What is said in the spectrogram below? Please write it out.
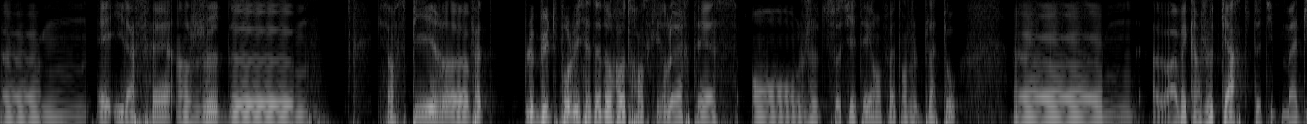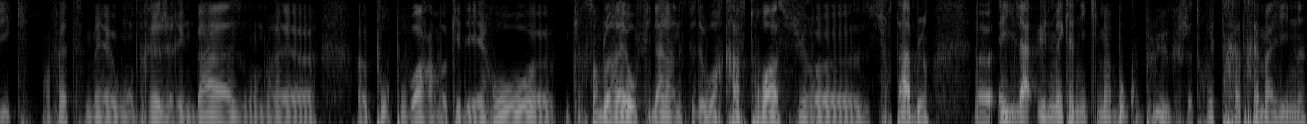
Et il a fait un jeu de qui s'inspire. en fait, le but pour lui, c'était de retranscrire le RTS en jeu de société, en fait, en jeu de plateau. Avec un jeu de cartes de type Magic en fait, mais où on devrait gérer une base, où on devrait pour pouvoir invoquer des héros, euh, qui ressemblerait au final à un espèce de Warcraft 3 sur euh, sur table. Euh, et il a une mécanique qui m'a beaucoup plu, que j'ai trouvé très très maline,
